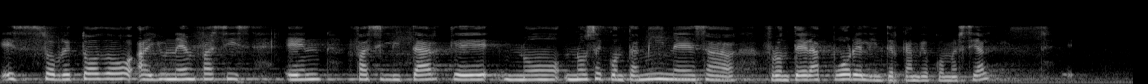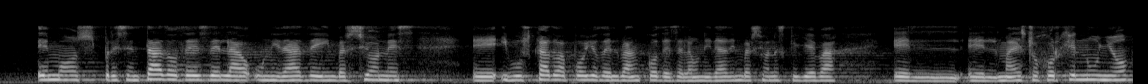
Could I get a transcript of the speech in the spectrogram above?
es, sobre todo hay un énfasis en facilitar que no, no se contamine esa frontera por el intercambio comercial. Hemos presentado desde la unidad de inversiones eh, y buscado apoyo del banco desde la unidad de inversiones que lleva el, maestro Jorge Nuño,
